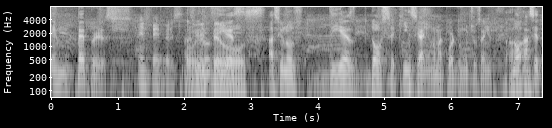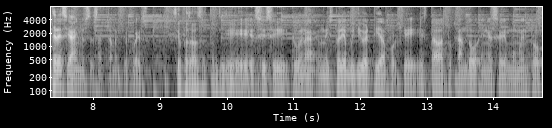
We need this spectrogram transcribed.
en Peppers. En Peppers. Hace unos, Oíste 10, vos. hace unos 10, 12, 15 años, no me acuerdo, muchos años. No, Ajá. hace 13 años exactamente fue eso. Sí, pues hace tanto. Eh, sí, sí, tuve una, una historia muy divertida porque estaba tocando en ese momento,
